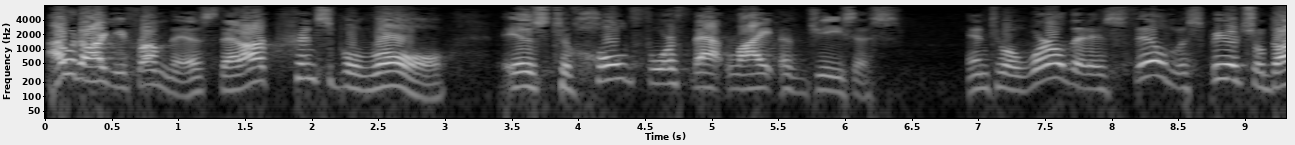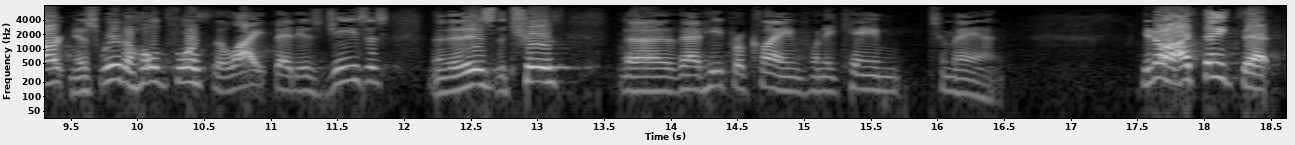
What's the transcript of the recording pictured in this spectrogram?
I would argue from this that our principal role is to hold forth that light of Jesus. Into a world that is filled with spiritual darkness, we're to hold forth the light that is Jesus and that is the truth uh, that he proclaimed when he came to man. You know, I think that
